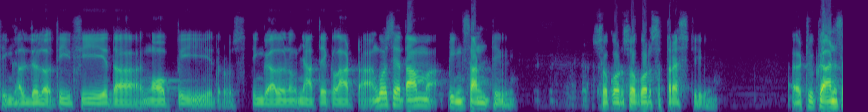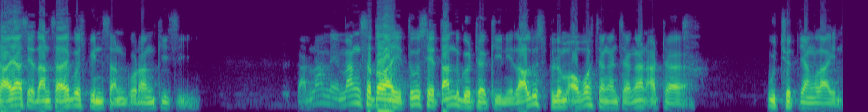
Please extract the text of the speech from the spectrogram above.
Tinggal delok TV, ta, ngopi, terus tinggal nyate kelata. Enggak saya tamak, pingsan deh. Sokor-sokor stres deh. E, dugaan saya setan saya gue pingsan, kurang gizi. Karena memang setelah itu setan goda gini. Lalu sebelum Allah jangan-jangan ada wujud yang lain.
